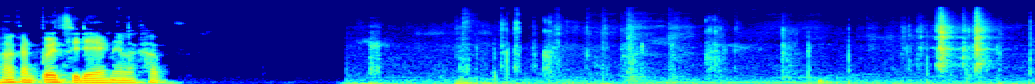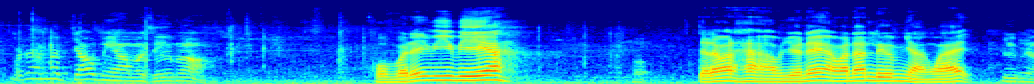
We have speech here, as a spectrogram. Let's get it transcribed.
ผ้ากันเปื้อนสีแดงนี่แหละครับ วันนั้นมา เจ้าเมียมาซื้อมาผมไม่ได้มีเมีย จะได้มาถามอยู่เนี่ยวันนั้นลืมอย่างไว้ ซื้อเมีย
